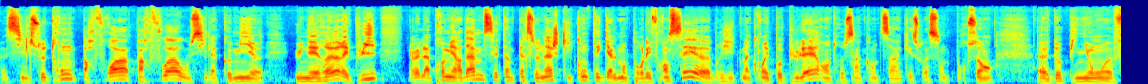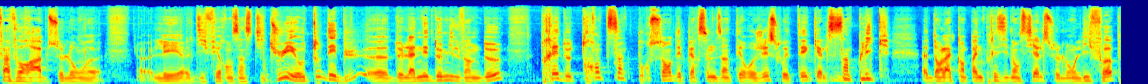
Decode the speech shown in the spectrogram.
euh, s'il se trompe parfois, parfois ou s'il a commis une erreur. Et puis, la première dame, c'est un personnage qui compte également pour les Français. Brigitte Macron est populaire, entre 55 et 60 d'opinion favorable selon les différents instituts. Et au tout début de l'année 2022, près de 35% des personnes interrogées souhaitaient qu'elle s'implique dans la campagne présidentielle selon l'IFOP.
